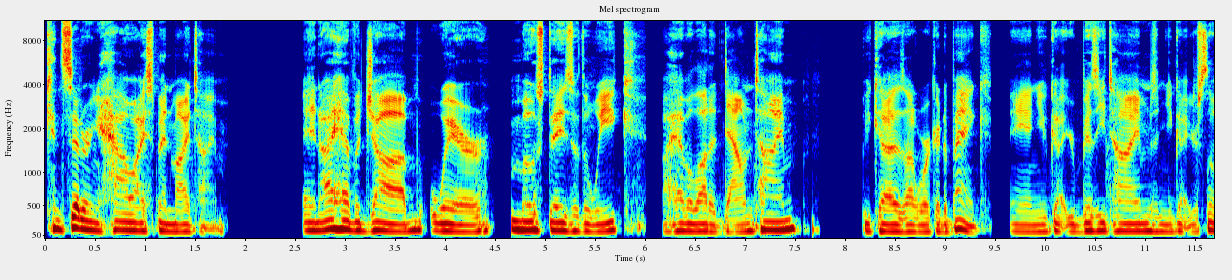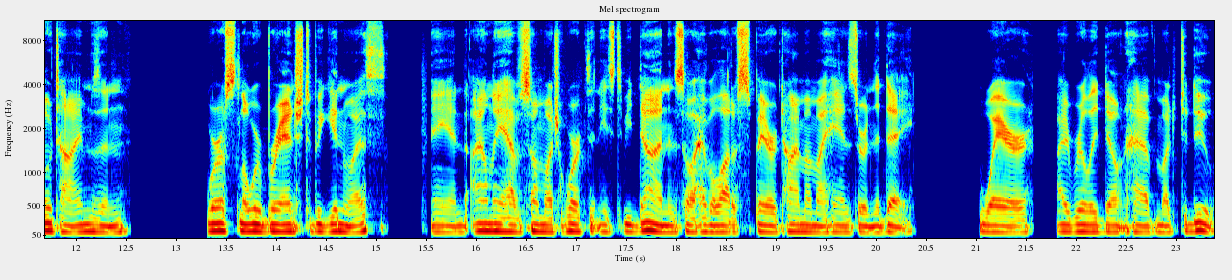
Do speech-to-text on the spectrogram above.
considering how I spend my time. And I have a job where most days of the week I have a lot of downtime because I work at a bank and you've got your busy times and you've got your slow times and we're a slower branch to begin with and I only have so much work that needs to be done and so I have a lot of spare time on my hands during the day where I really don't have much to do.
